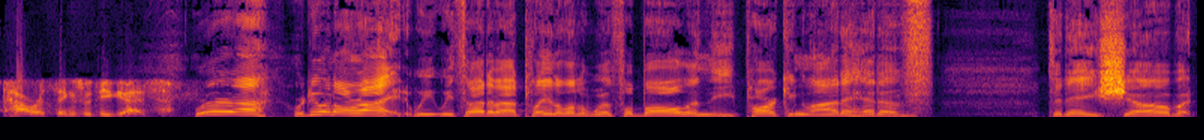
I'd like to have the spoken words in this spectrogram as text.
How are things with you guys? We're uh, we're doing all right. We we thought about playing a little wiffle ball in the parking lot ahead of today's show, but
